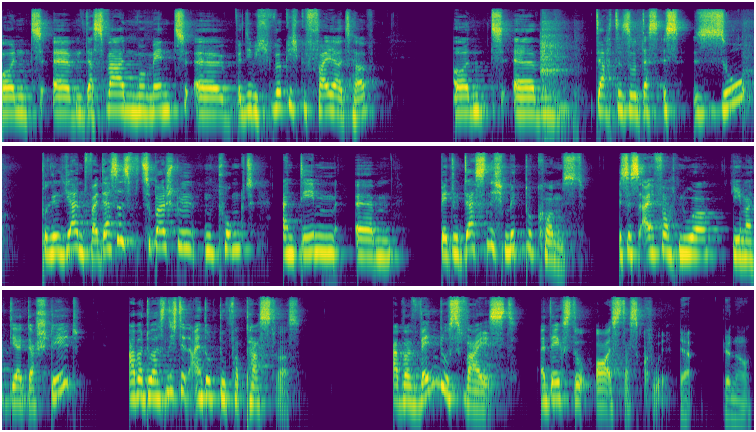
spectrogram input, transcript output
Und ähm, das war ein Moment, äh, bei dem ich wirklich gefeiert habe. Und ähm, dachte so, das ist so brillant, weil das ist zum Beispiel ein Punkt, an dem, ähm, wenn du das nicht mitbekommst, ist es einfach nur jemand, der da steht aber du hast nicht den Eindruck, du verpasst was. Aber wenn du es weißt, dann denkst du, oh, ist das cool. Ja, genau.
